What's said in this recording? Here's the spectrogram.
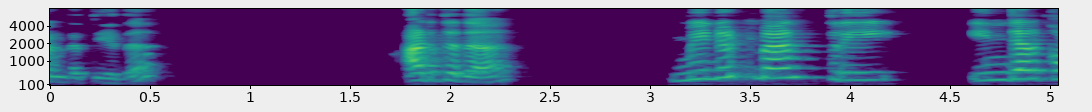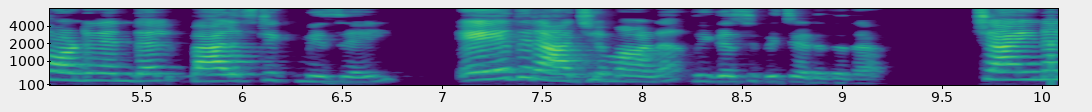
കണ്ടെത്തിയത്. അടുത്തത് Minuteman three intercontinental ballistic missile ഏത് രാജ്യമാണ് വികസിപ്പിച്ചെടുത്തത്? China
